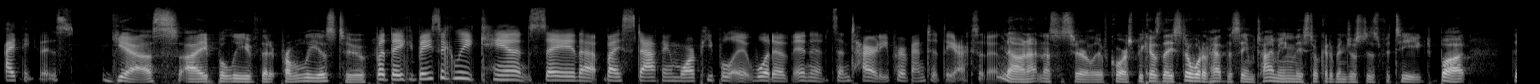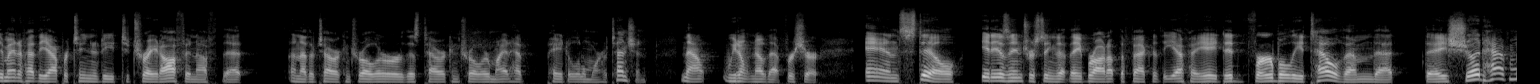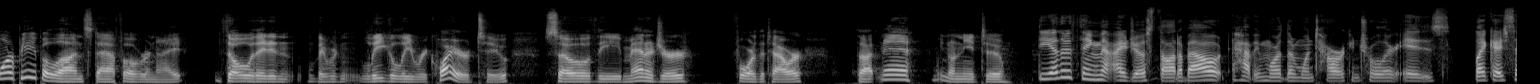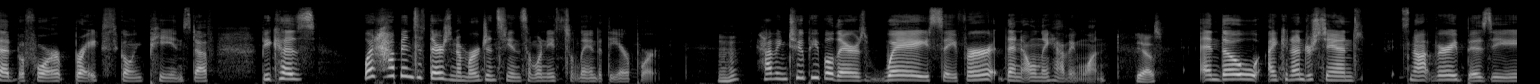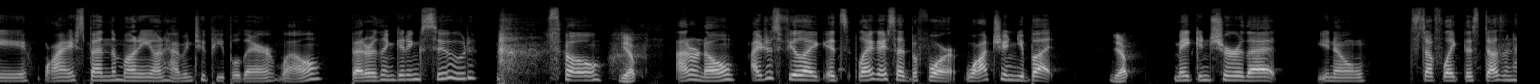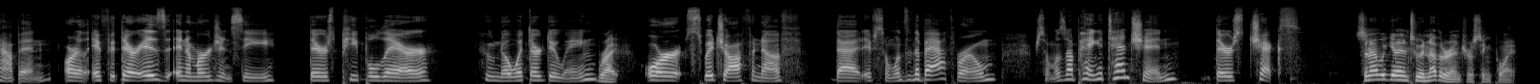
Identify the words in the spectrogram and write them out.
I think it is. Yes, I believe that it probably is too. But they basically can't say that by staffing more people, it would have in its entirety prevented the accident. No, not necessarily, of course, because they still would have had the same timing. They still could have been just as fatigued, but they might have had the opportunity to trade off enough that another tower controller or this tower controller might have paid a little more attention. Now, we don't know that for sure. And still, it is interesting that they brought up the fact that the FAA did verbally tell them that they should have more people on staff overnight, though they didn't they weren't legally required to. So the manager for the tower thought, nah, we don't need to. The other thing that I just thought about having more than one tower controller is, like I said before, breaks, going pee and stuff. Because what happens if there's an emergency and someone needs to land at the airport? Mm-hmm. Having two people there is way safer than only having one. Yes. And though I can understand it's not very busy, why spend the money on having two people there? Well, better than getting sued. so, Yep. I don't know. I just feel like it's, like I said before, watching your butt, Yep. making sure that, you know, stuff like this doesn't happen. Or if there is an emergency, there's people there who know what they're doing. Right. Or switch off enough that if someone's in the bathroom or someone's not paying attention, there's checks. So now we get into another interesting point.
